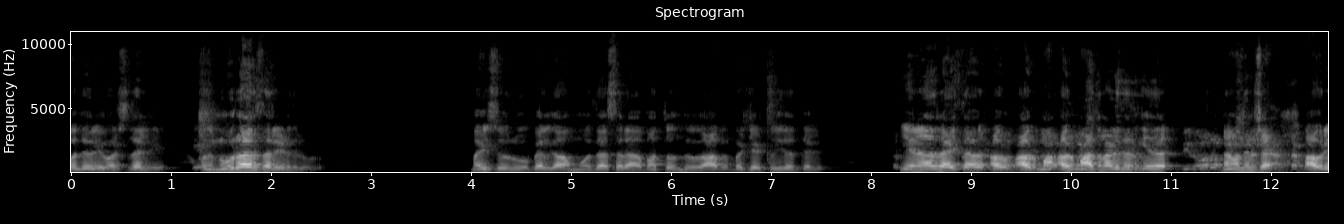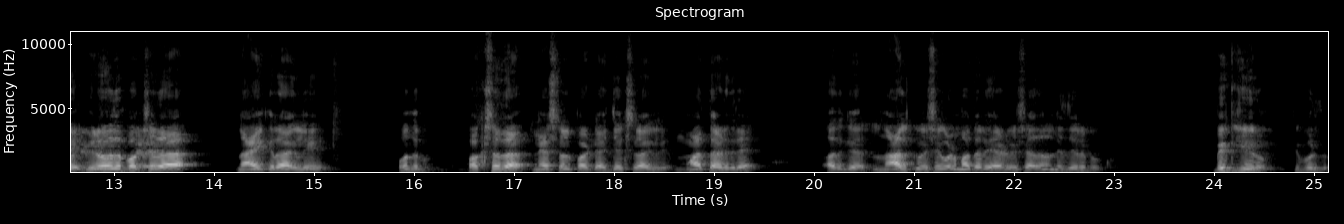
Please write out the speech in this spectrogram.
ಒಂದೂವರೆ ವರ್ಷದಲ್ಲಿ ಒಂದು ನೂರಾರು ಸಲ ಹೇಳಿದರು ಅವರು. ಮೈಸೂರು ಬೆಲ್ಗಾಮು ದಸರಾ, ಮತ್ತೊಂದು ಆ ಬಜೆಟ್ ಇದಂತೇಳಿ ಏನಾದರೂ ಆಯ್ತಾ, ಅವ್ರು ಅವ್ರು ಮಾ, ಅವ್ರು ಮಾತನಾಡಿದ್ದಕ್ಕೆ ನಾನು ಒಂದು ನಿಮಿಷ. ಅವ್ರಿಗೆ ವಿರೋಧ ಪಕ್ಷದ ನಾಯಕರಾಗಲಿ, ಒಂದು ಪಕ್ಷದ ನ್ಯಾಷನಲ್ ಪಾರ್ಟಿ ಅಧ್ಯಕ್ಷರಾಗಲಿ ಮಾತಾಡಿದರೆ ಅದಕ್ಕೆ ನಾಲ್ಕು ವಿಷಯಗಳು ಮಾತಾಡಿ ಎರಡು ವಿಷಯ ಅದನ್ನು ನಿಜ ಬಿಗ್ ಜೀರೋ ಇಬ್ಬರದು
